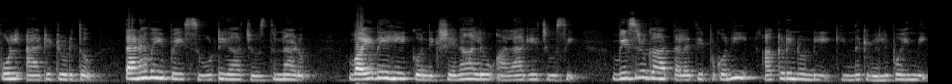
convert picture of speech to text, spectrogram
ఫుల్ యాటిట్యూడ్తో తన వైపే సూటిగా చూస్తున్నాడు. వైదేహి కొన్ని క్షణాలు అలాగే చూసి విసురుగా తల తిప్పుకొని అక్కడి నుండి కిందకి వెళ్ళిపోయింది.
